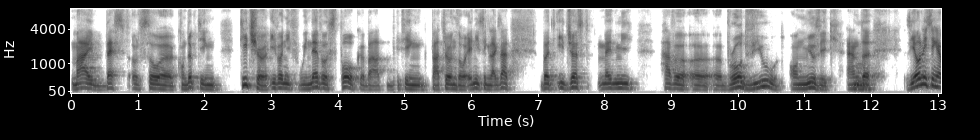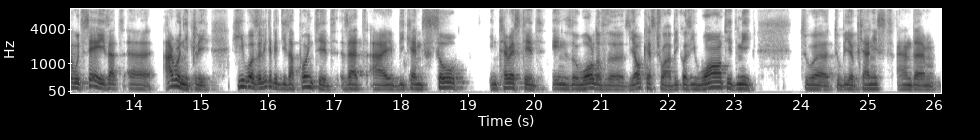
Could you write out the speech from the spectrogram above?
my best also uh, conducting teacher, even if we never spoke about beating patterns or anything like that. But it just made me have a, a, a broad view on music. And mm. uh, the only thing I would say is that, uh, ironically, he was a little bit disappointed that I became so interested in the world of the, the orchestra because he wanted me to uh, to be a pianist and um,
